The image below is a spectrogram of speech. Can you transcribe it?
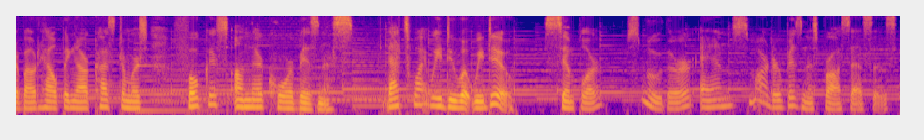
about helping our customers focus on their core business. That's why we do what we do simpler, smoother, and smarter business processes.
